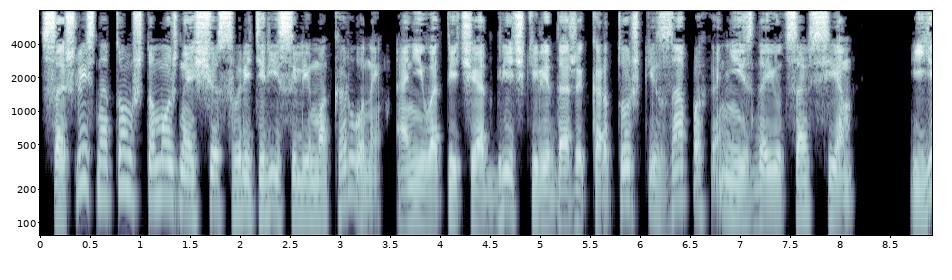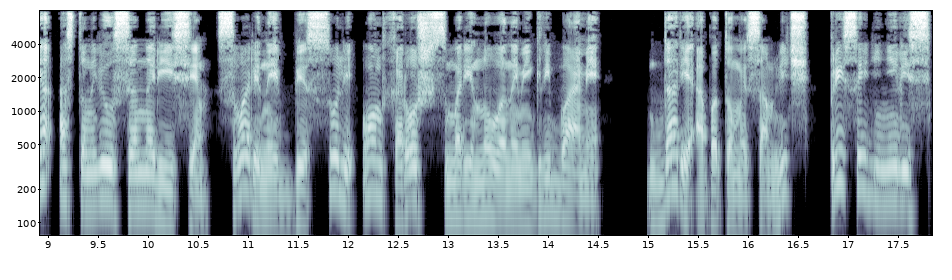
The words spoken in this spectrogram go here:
Сошлись на том, что можно еще сварить рис или макароны. Они, в отличие от гречки или даже картошки, запаха не издают совсем. Я остановился на рисе. Сваренный без соли, он хорош с маринованными грибами. Дарья, а потом и сам Лич присоединились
